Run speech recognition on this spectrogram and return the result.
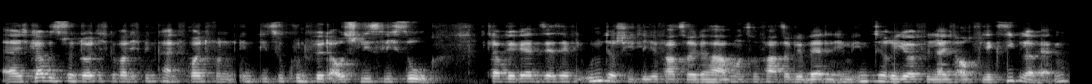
Äh, ich glaube, es ist schon deutlich geworden, ich bin kein Freund von, in die Zukunft wird ausschließlich so. Ich glaube, wir werden sehr, sehr viel unterschiedliche Fahrzeuge haben. Unsere Fahrzeuge werden im Interieur vielleicht auch flexibler werden.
